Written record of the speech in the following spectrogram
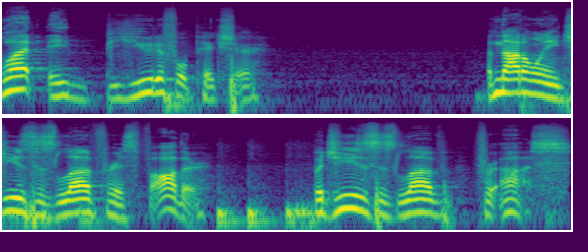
What a beautiful picture of not only Jesus' love for his Father, but Jesus' love for us.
